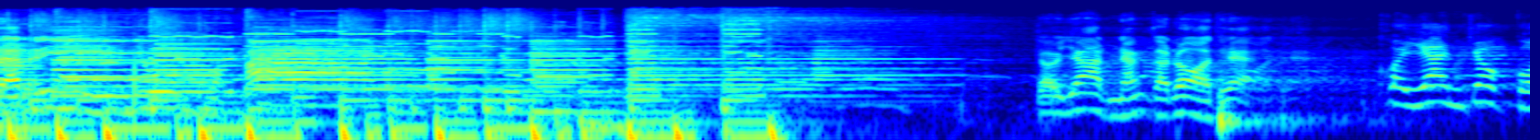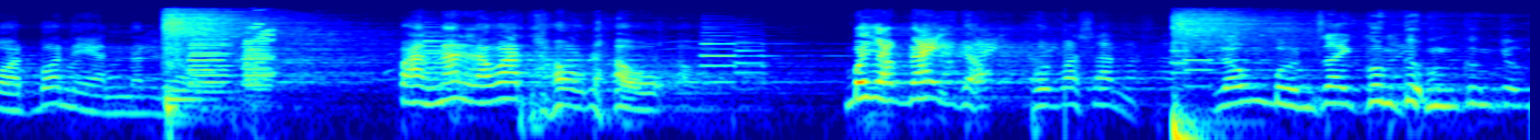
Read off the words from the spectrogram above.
ตรียุ่มพานเจ้าญาติหนังกระดอแท้ข่อยย่านเจ้ากอดบ่แน่นนั่นแหละป่านนั้นแล้วว่าเท่าเราบ่อยากได้ดอกเพิ่นว่าสั้นลงบืนใจกึ่งกึ่งกึ่งกึ่ง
